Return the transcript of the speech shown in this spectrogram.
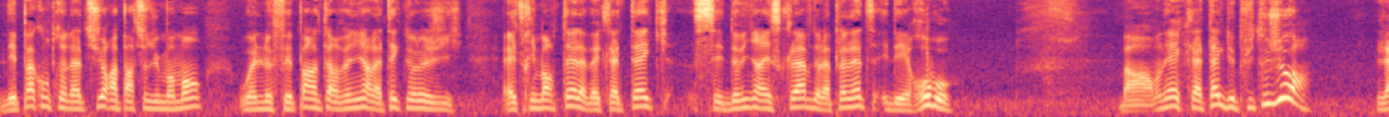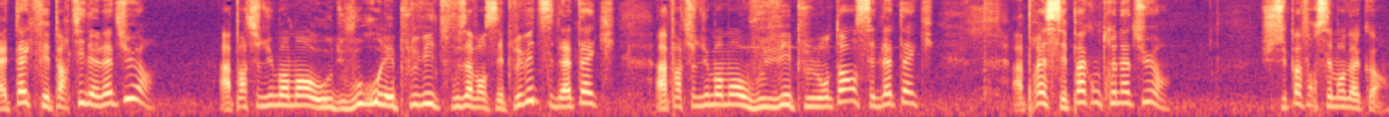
n'est pas contre nature à partir du moment où elle ne fait pas intervenir la technologie. Être immortel avec la tech, c'est devenir esclave de la planète et des robots. Bah, on est avec la tech depuis toujours. La tech fait partie de la nature. À partir du moment où vous roulez plus vite, vous avancez plus vite, c'est de la tech. À partir du moment où vous vivez plus longtemps, c'est de la tech. Après, c'est pas contre nature. Je suis pas forcément d'accord.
